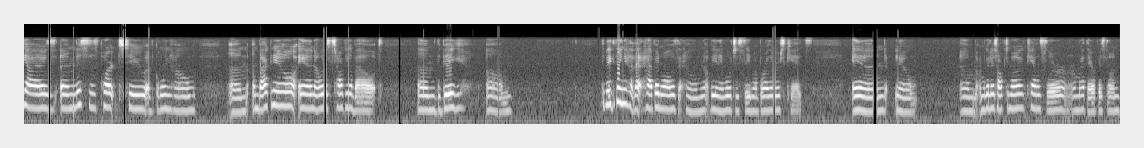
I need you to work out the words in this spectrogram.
guys, um, this is part two of going home. Um, I'm back now, and I was talking about um, the big, um, the big thing that happened while I was at home, not being able to see my brother's kids. And you know, um, I'm going to talk to my counselor or my therapist on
